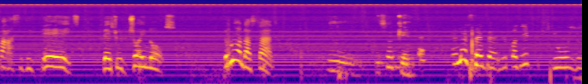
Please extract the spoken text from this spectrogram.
participate. They should join us. Do we understand? Mm, it's okay. And let's tell them because if you you,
